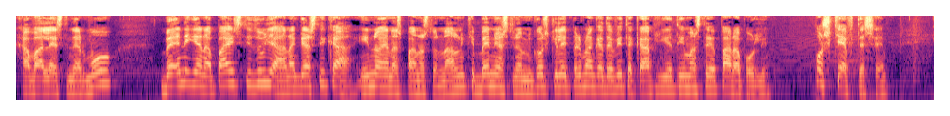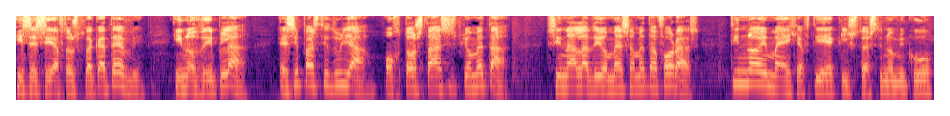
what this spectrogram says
χαβαλές στην Ερμού. Μπαίνει για να πάει στη δουλειά, αναγκαστικά. Είναι ο ένας πάνω στον άλλον και μπαίνει ο αστυνομικός και λέει: Πρέπει να κατεβείτε κάποιοι γιατί είμαστε πάρα πολλοί. Πώς σκέφτεσαι, Είσαι εσύ αυτός που θα κατέβει, Είναι ο δίπλα, Εσύ πας στη δουλειά, 8 στάσεις πιο μετά συν άλλα δύο μέσα μεταφοράς. Τι νόημα έχει αυτή η έκκληση του αστυνομικού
